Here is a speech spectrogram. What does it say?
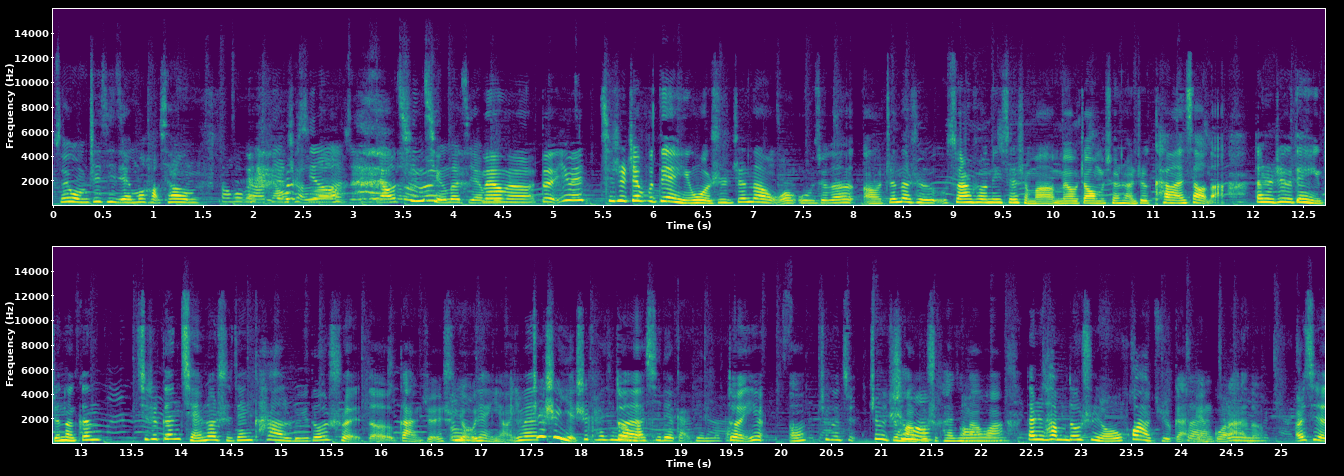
所以我们这期节目好像到后边要变成了 聊亲情的节目。没有没有，对，因为其实这部电影我是真的，我我觉得呃真的是，虽然说那些什么没有找我们宣传，这是开玩笑的，但是这个电影真的跟。其实跟前一段时间看《驴得水》的感觉是有点一样，因为这是也是开心麻花系列改编的吧？对，因为嗯，这个剧这个剧好像不是开心麻花，但是他们都是由话剧改编过来的，而且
